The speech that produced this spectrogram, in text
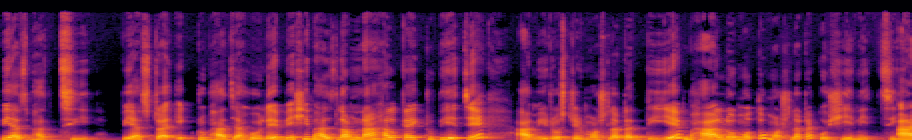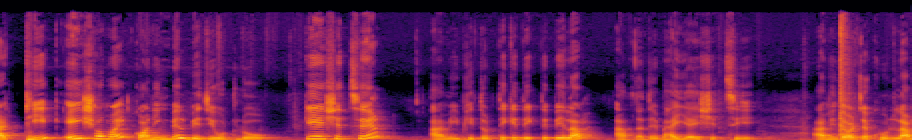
পেঁয়াজ ভাজছি। পেঁয়াজটা একটু ভাজা হলে বেশি ভাজলাম না, হালকা একটু ভেজে আমি রোস্টের মশলাটা দিয়ে ভালো মতো মশলাটা কষিয়ে নিচ্ছি। আর ঠিক এই সময় কনিং বেল বেজে উঠল। কে এসেছে? আমি ভিতর থেকে দেখতে পেলাম আপনাদের ভাইয়া এসেছে। আমি দরজা খুললাম,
